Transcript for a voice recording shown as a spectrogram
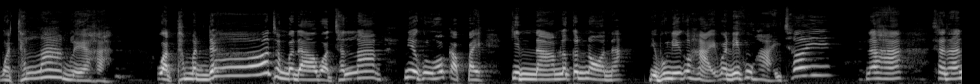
หวัดชั้นล่างเลยอะค่ะหวัดธรรมดาธรรมดาหวัดชั้นล่าง เนี่ยคุณเขากลับไปกินน้ำแล้วก็นอนนะเดี๋ยวพรุ่งนี้ก็หายวันนี้คงหายเฉยนะคะ ฉะนั้น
